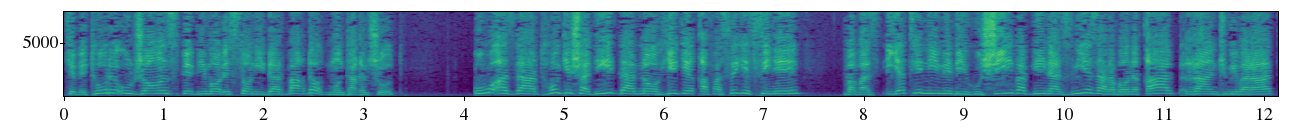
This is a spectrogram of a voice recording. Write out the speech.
که به طور اورژانس به بیمارستانی در بغداد منتقل شد. او از دردهای شدید در ناحیه قفسه سینه و وضعیت نیمه بیهوشی و بینظمی ضربان قلب رنج می‌برد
